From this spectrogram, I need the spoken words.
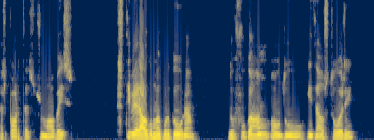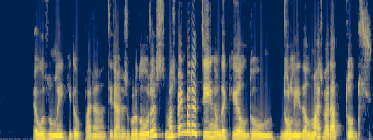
as portas, os móveis. Se tiver alguma gordura do fogão ou do exaustor, eu uso um líquido para tirar as gorduras, mas bem baratinho, daquele do, do Lidl, mais barato de todos.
